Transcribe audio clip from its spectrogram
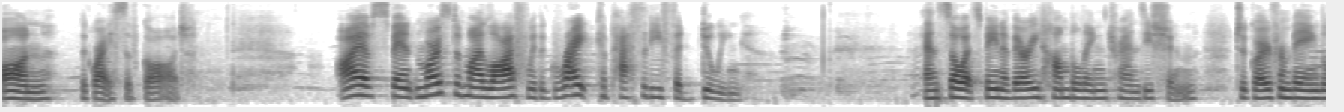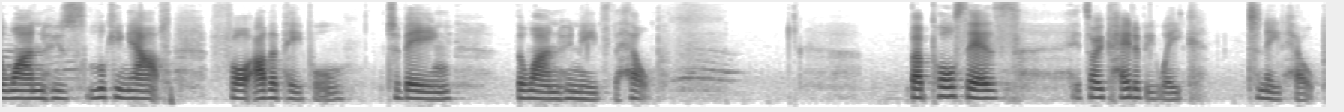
on the grace of God. I have spent most of my life with a great capacity for doing. And so it's been a very humbling transition to go from being the one who's looking out for other people to being the one who needs the help. But Paul says it's okay to be weak, to need help.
